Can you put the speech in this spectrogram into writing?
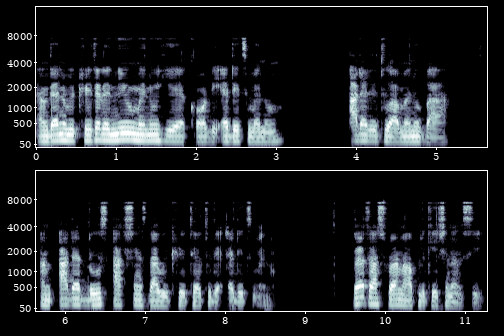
And then we created a new menu here called the edit menu, added it to our menu bar, and added those actions that we created to the edit menu. Let us run our application and see.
